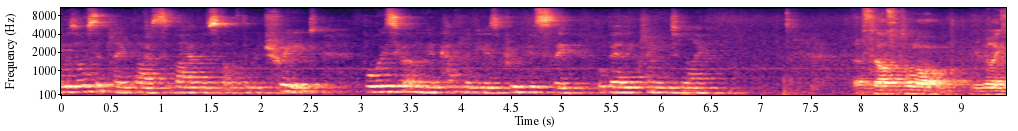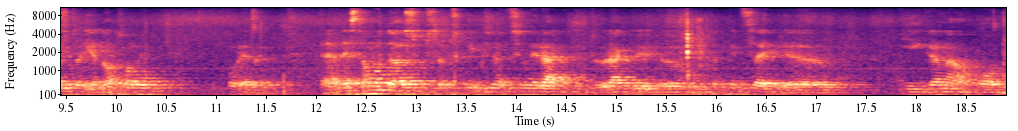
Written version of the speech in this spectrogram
it was also played by survivors of the retreat, boys who only a couple of years previously were barely clinging to life. Sve ostalo je bila istorija, not only poredak. E, ne samo da su srpski internacionalni ragbi, utakmica je igrana od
